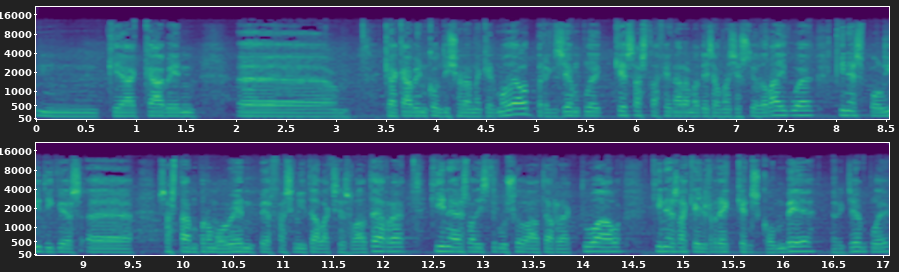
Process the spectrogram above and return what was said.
mm, que acaben eh, que acaben condicionant aquest model, per exemple, què s'està fent ara mateix amb la gestió de l'aigua, quines polítiques eh, s'estan promovent per facilitar l'accés a la terra, quina és la distribució de la terra actual, quin és aquell rec que ens convé, per exemple,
